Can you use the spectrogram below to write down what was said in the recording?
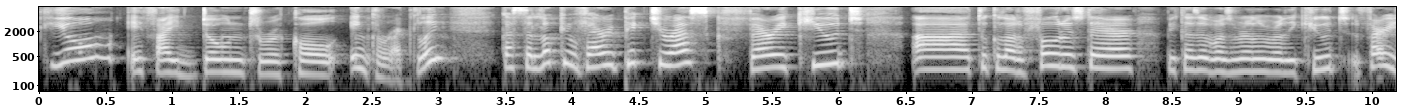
Castellocchio, if I don't recall incorrectly. Castellocchio, very picturesque, very cute. Uh, took a lot of photos there because it was really, really cute. Very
